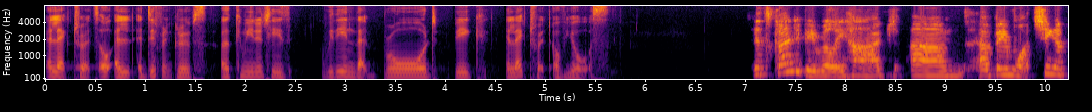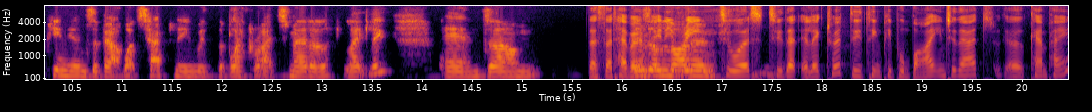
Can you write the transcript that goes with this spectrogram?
electorates or uh, different groups, uh, communities within that broad, big electorate of yours? It's going to be really hard. Um, I've been watching opinions about what's happening with the Black Rights Matter lately, and um, Does that have any ring of- to it to that electorate? Do you think people buy into that uh, campaign?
